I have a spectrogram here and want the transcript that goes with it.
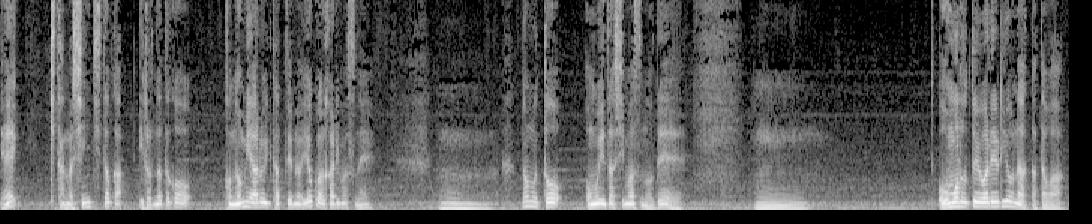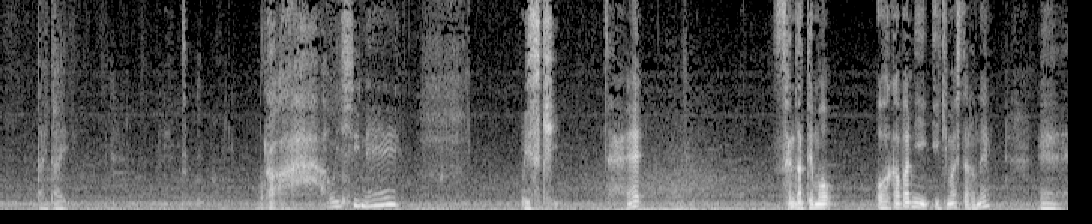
ね、北の新地とか、いろんなとこ、こう飲み歩いたっていうのはよくわかりますね。うん、飲むと思い出しますので、うん、大物と言われるような方は、大体、ああ、美味しいね。ウイスキー。ね先だってもお墓場に行きましたらね、え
